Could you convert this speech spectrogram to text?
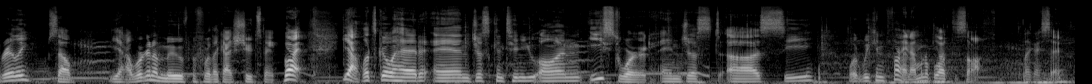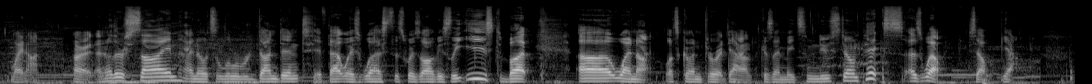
Really? So, yeah, we're going to move before that guy shoots me. But, yeah, let's go ahead and just continue on eastward and just uh, see what we can find. I'm going to block this off. Like I said, why not? All right, another sign. I know it's a little redundant. If that way's west, this way's obviously east, but uh, why not? Let's go ahead and throw it down because I made some new stone picks as well. So, yeah.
